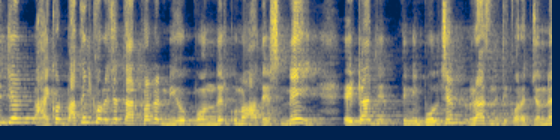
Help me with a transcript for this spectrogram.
যে হাইকোর্ট বাতিল করেছে, তার ফলে নিয়োগ বন্ধের কোনো আদেশ নেই। এটা যে তিনি বলছেন রাজনীতি করার জন্যে,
